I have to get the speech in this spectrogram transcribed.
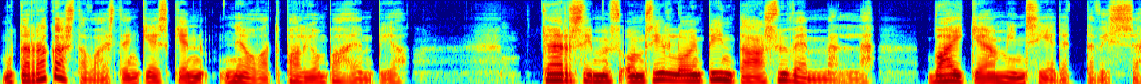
Mutta rakastavaisten kesken ne ovat paljon pahempia. Kärsimys on silloin pintaa syvemmällä – vaikeammin siedettävissä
